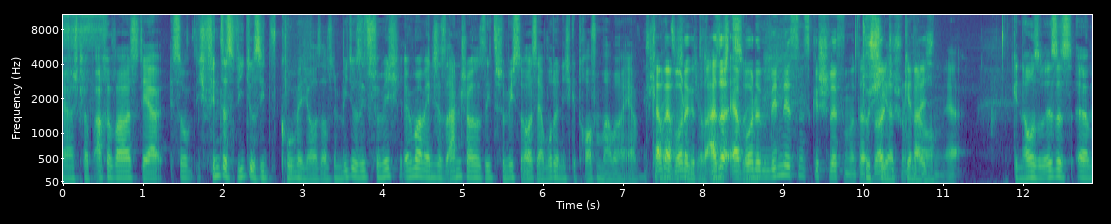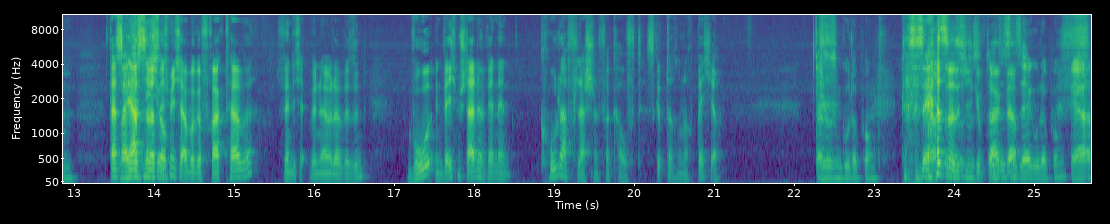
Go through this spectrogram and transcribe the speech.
Ja, ich glaube, Ache war es, der so, ich finde, das Video sieht komisch aus. Auf dem Video sieht es für mich, immer wenn ich das anschaue, sieht es für mich so aus, er wurde nicht getroffen, aber er. Ich glaube, er wurde getroffen. Also er wurde mindestens geschliffen und das touchiert, sollte schon genau. reichen, ja. Genau so ist es. Ähm, das Erste, nicht, was ich mich aber gefragt habe, wenn, ich, wenn wir dabei sind, wo, in welchem Stadion werden denn Cola-Flaschen verkauft? Es gibt doch nur noch Becher. Das ist ein guter Punkt. Das ist das Erste, was ich mich gefragt habe. Das ist ein sehr guter Punkt. Ja,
